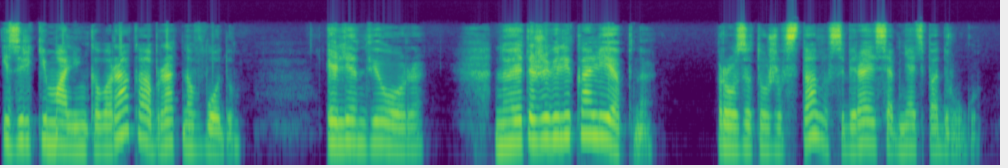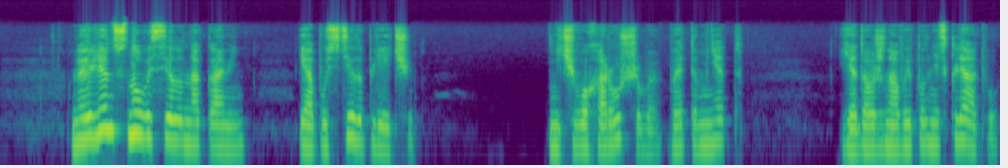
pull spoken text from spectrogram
из реки маленького рака обратно в воду. «Элен Виора, но это же великолепно!» Роза тоже встала, собираясь обнять подругу. Но Элен снова села на камень и опустила плечи. «Ничего хорошего в этом нет». Я должна выполнить клятву,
